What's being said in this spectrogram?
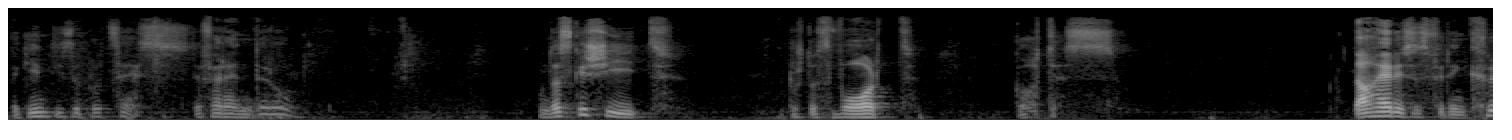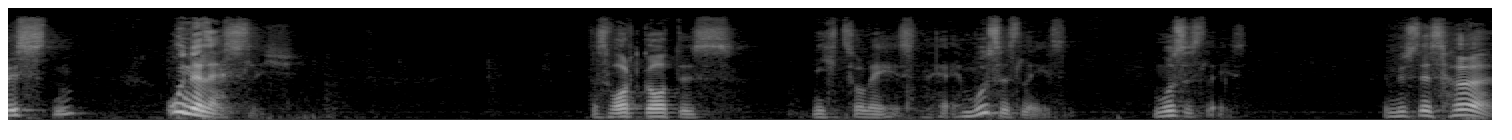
beginnt dieser Prozess der Veränderung. Und das geschieht durch das Wort Gottes. Daher ist es für den Christen unerlässlich, das Wort Gottes nicht zu lesen. Er muss es lesen. Er muss es lesen. Wir müssen es hören.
